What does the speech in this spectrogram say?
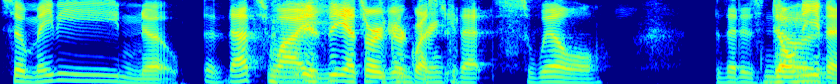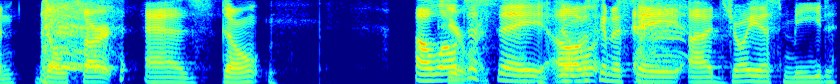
So maybe no. That's why Is the answer you of your question. Drink that swill that is Don't even. Don't start. as don't. Oh well, I'll just say oh I was gonna say uh, joyous mead.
